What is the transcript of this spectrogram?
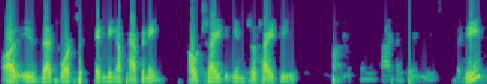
or is that what's ending up happening outside in society? Part, is the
